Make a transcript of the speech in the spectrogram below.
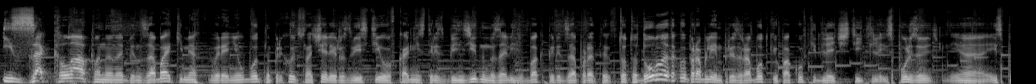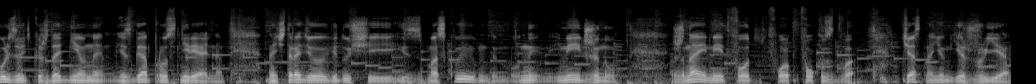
Из-за клапана на бензобаке, мягко говоря, неуботно приходится вначале развести его в канистре с бензином и залить в бак перед заправкой. Кто-то думал о такой проблеме при разработке и упаковке для очистителя. Использовать, э, использовать каждодневно СГА просто нереально. Значит, радиоведущий из Москвы, он имеет жену. Жена имеет Фокус 2. Часто на нем езжу я.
